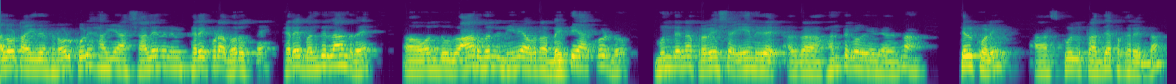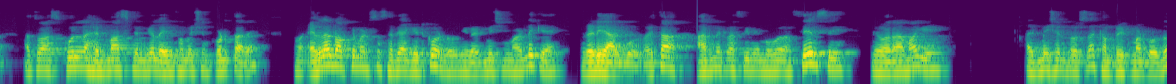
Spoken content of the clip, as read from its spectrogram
ಅಲೋಟ್ ಆಗಿದೆ ಅಂತ ನೋಡ್ಕೊಳ್ಳಿ. ಹಾಗೆ ಆ ಶಾಲೆಯಿಂದ ನಿಮಗೆ ಕರೆ ಕೂಡ ಬರುತ್ತೆ. ಕರೆ ಬಂದಿಲ್ಲ ಅಂದ್ರೆ ಒಂದು ವಾರದಲ್ಲಿ ನೀವೇ ಅವರನ್ನ ಭೇಟಿ ಹಾಕೊಂಡು ಮುಂದಿನ ಪ್ರವೇಶ ಏನಿದೆ, ಅದರ ಹಂತಗಳು ಏನಿದೆ ಅದನ್ನ ತಿಳ್ಕೊಳ್ಳಿ. ಆ ಸ್ಕೂಲ್ ಪ್ರಾಧ್ಯಾಪಕರಿಂದ ಅಥವಾ ಸ್ಕೂಲ್ನ ಹೆಡ್ ಮಾಸ್ಟರ್ ನಿಮಗೆಲ್ಲ ಇನ್ಫಾರ್ಮೇಶನ್ ಕೊಡ್ತಾರೆ. ಎಲ್ಲ ಡಾಕ್ಯುಮೆಂಟ್ಸ್ ಸರಿಯಾಗಿ ಇಟ್ಕೊಂಡು ನೀವು ಅಡ್ಮಿಷನ್ ಮಾಡಲಿಕ್ಕೆ ರೆಡಿ ಆಗ್ಬೋದು. ಆಯ್ತಾ? ಆರನೇ ಕ್ಲಾಸ್ಗೆ ನಿಮ್ಮ ಸೇರಿಸಿ, ನೀವು ಆರಾಮಾಗಿ ಅಡ್ಮಿಷನ್ನ ಕಂಪ್ಲೀಟ್ ಮಾಡ್ಬೋದು.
